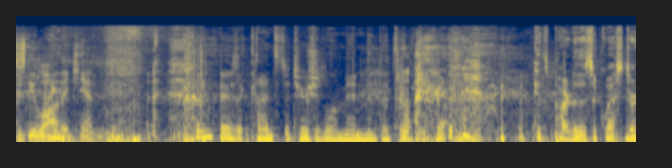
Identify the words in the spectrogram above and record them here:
Disney law they can. I think there's a constitutional amendment that says they can't. It's part of the sequester.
